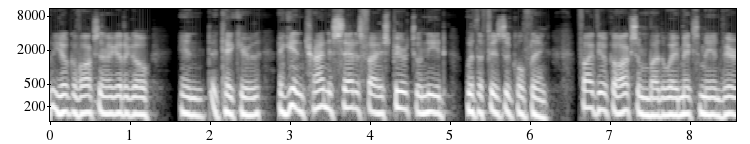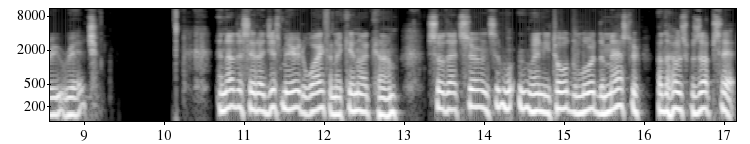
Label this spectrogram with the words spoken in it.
yoke of oxen, I got to go and take care of it. Again, trying to satisfy a spiritual need with a physical thing. Five yoke of oxen, by the way, makes a man very rich. Another said, I just married a wife and I cannot come. So that servant, when he told the Lord, the master of the house was upset.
